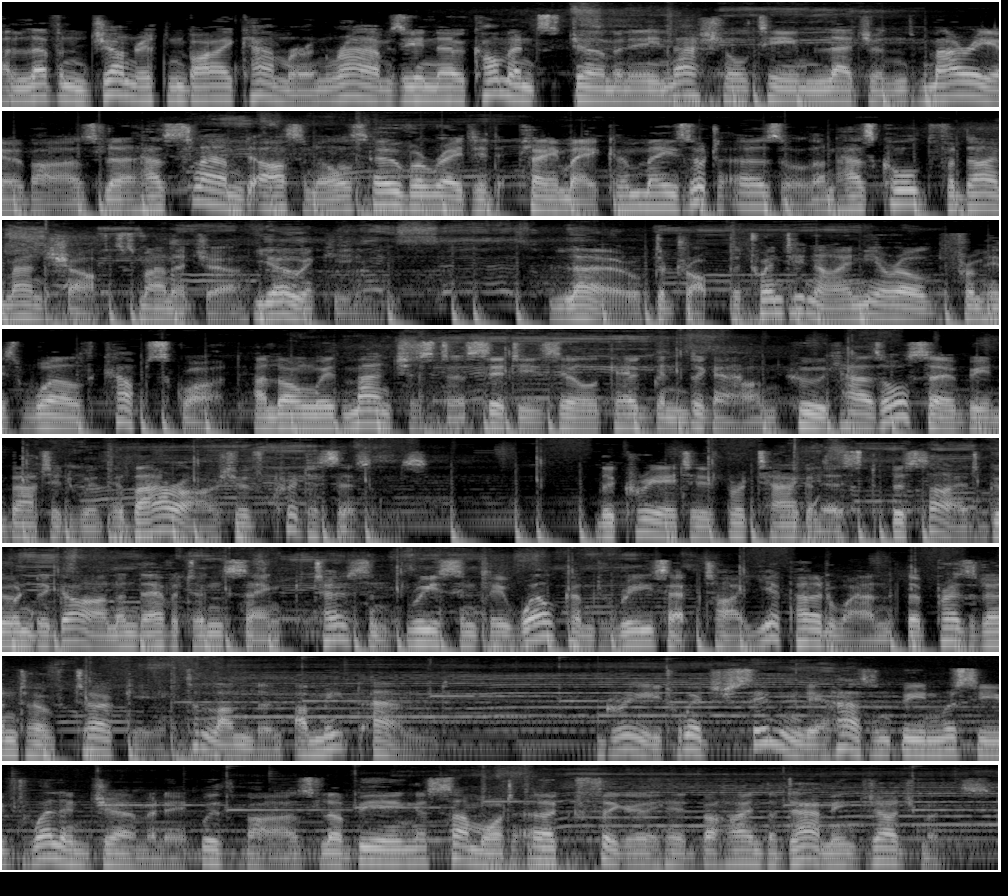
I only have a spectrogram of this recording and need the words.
11 Jun written by Cameron Ramsey No comments Germany national team legend Mario Basler has slammed Arsenal's overrated playmaker Mesut Ozil and has called for Die Mannschafts manager Joachim Low to drop the 29-year-old from his World Cup squad, along with Manchester City's Ilkay Gundogan, who has also been battered with a barrage of criticisms. The creative protagonist, beside Gundogan and Everton Cenk recently welcomed Recep Tayyip Erdogan, the president of Turkey, to London, a meet and greet which seemingly hasn't been received well in Germany, with Basler being a somewhat irked figure hid behind the damning judgments.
